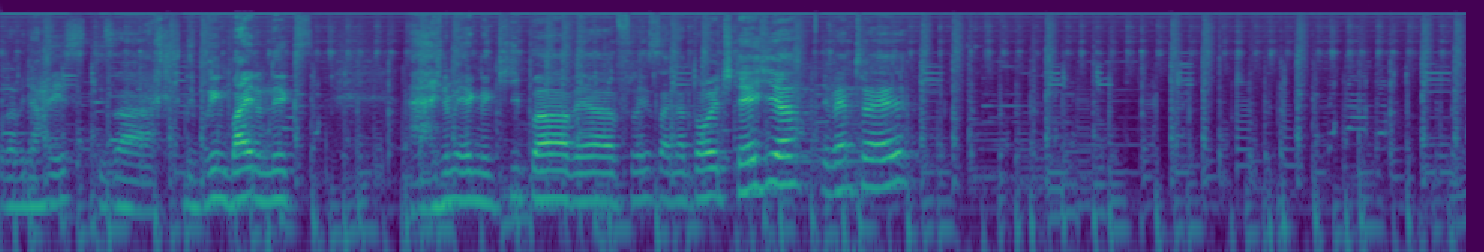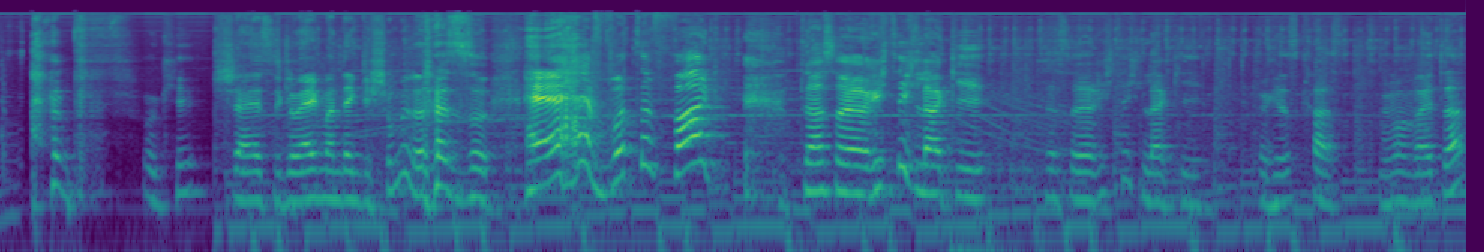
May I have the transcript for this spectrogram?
Oder wie der heißt. Dieser, die bringen beide nichts. Ah, ich nehme irgendeinen Keeper. Wer, vielleicht ist einer Deutsch. Der hier, eventuell. okay. Scheiße, ich glaube, irgendwann denkt, ich schummel oder so. Hä? What the fuck? Das war ja richtig lucky. Das war ja richtig lucky. Okay, das ist krass. Gehen wir weiter.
